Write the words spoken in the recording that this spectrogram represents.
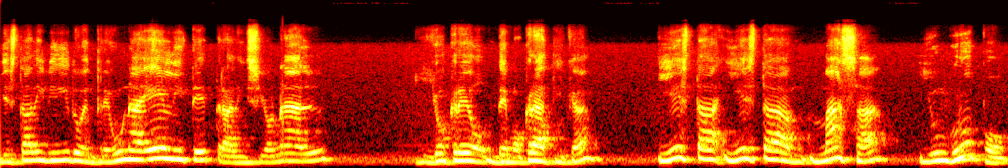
y está dividido entre una élite tradicional, yo creo, democrática, y esta, y esta masa y un grupo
